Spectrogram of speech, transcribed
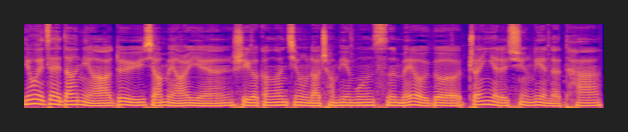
因为在当年啊，对于小美而言，是一个刚刚进入到唱片公司、没有一个专业的训练的她，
